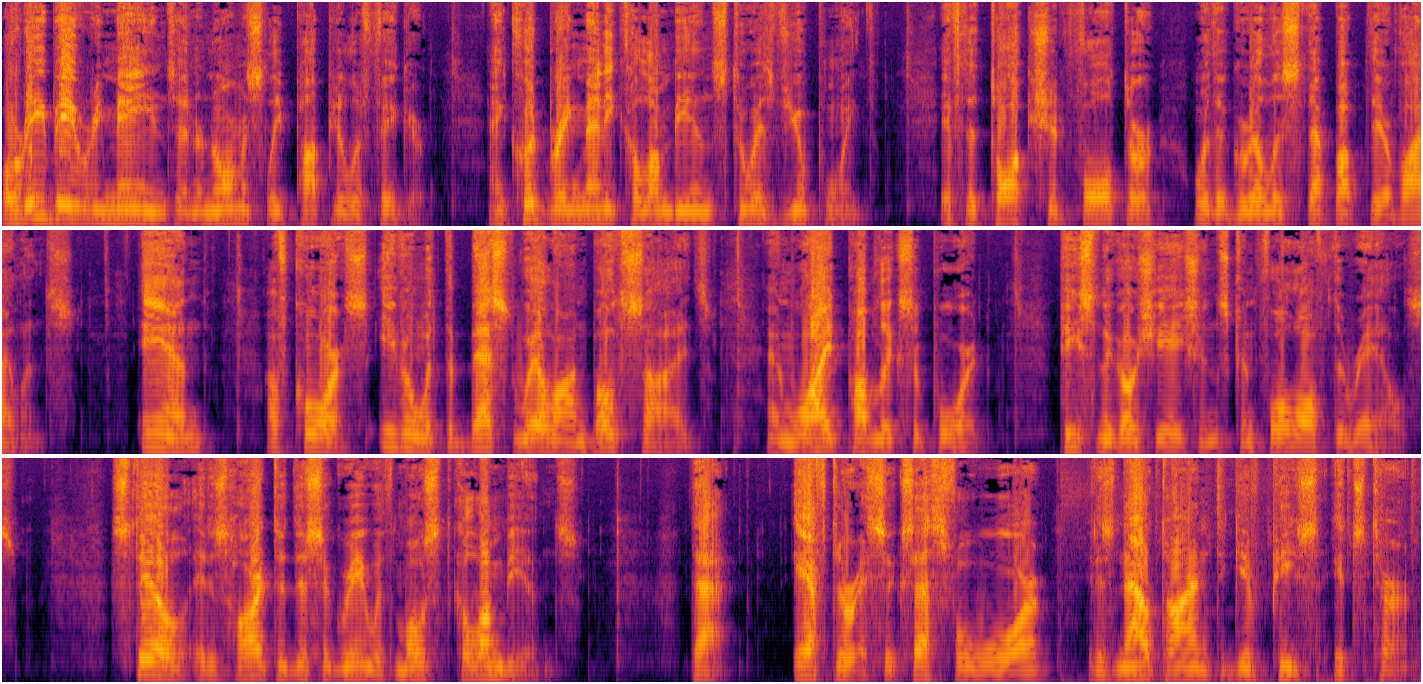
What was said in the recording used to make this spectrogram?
Uribe remains an enormously popular figure and could bring many Colombians to his viewpoint if the talk should falter or the guerrillas step up their violence. And of course, even with the best will on both sides and wide public support, peace negotiations can fall off the rails. Still, it is hard to disagree with most Colombians that after a successful war, it is now time to give peace its turn.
